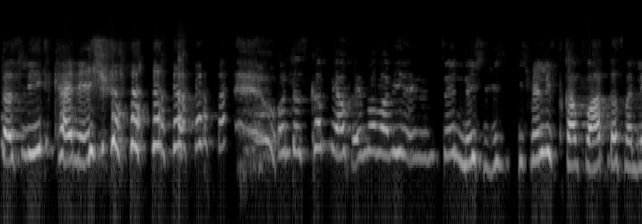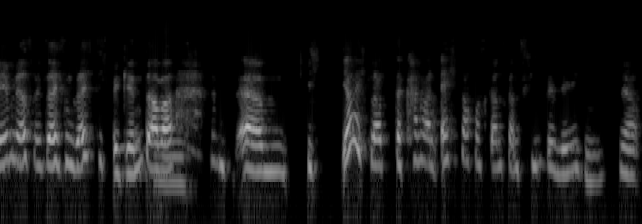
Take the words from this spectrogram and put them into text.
Das Lied kenne ich. Und das kommt mir auch immer mal wieder in den Sinn. Ich, ich, ich will nicht darauf warten, dass mein Leben erst mit 66 beginnt, aber mhm. ähm, ich, ja, ich glaube, da kann man echt noch was ganz, ganz viel bewegen. Ja.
